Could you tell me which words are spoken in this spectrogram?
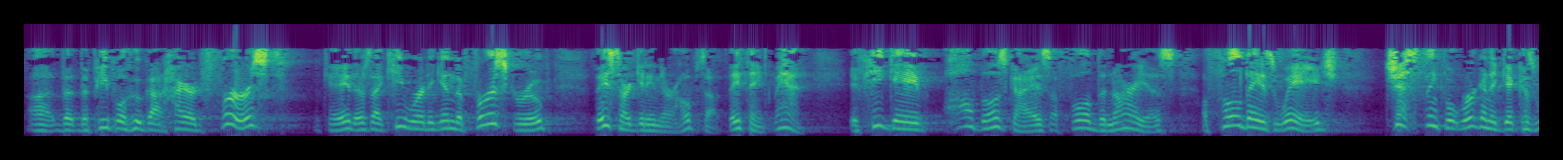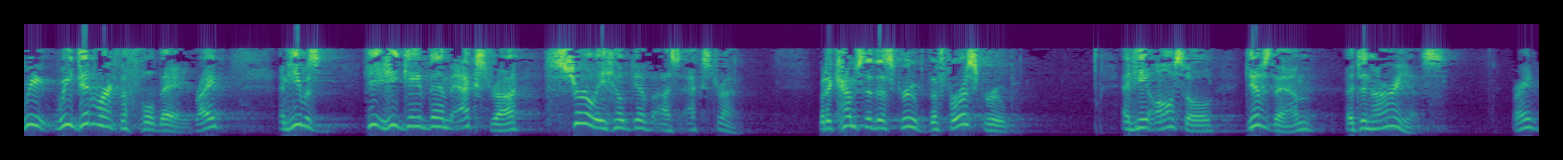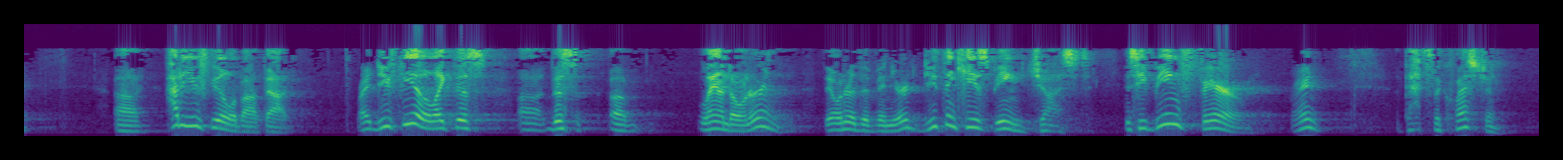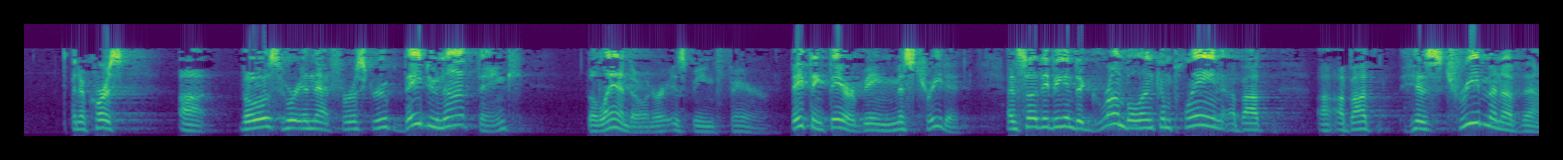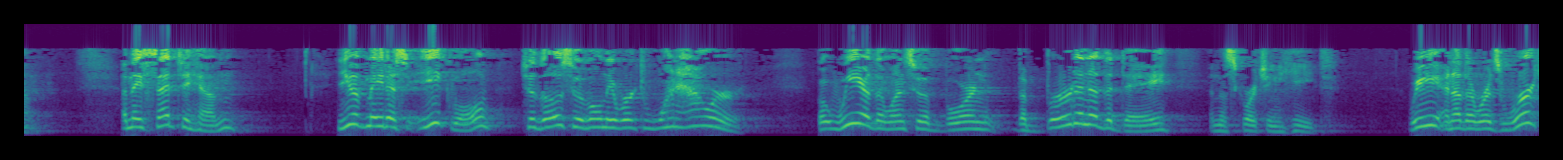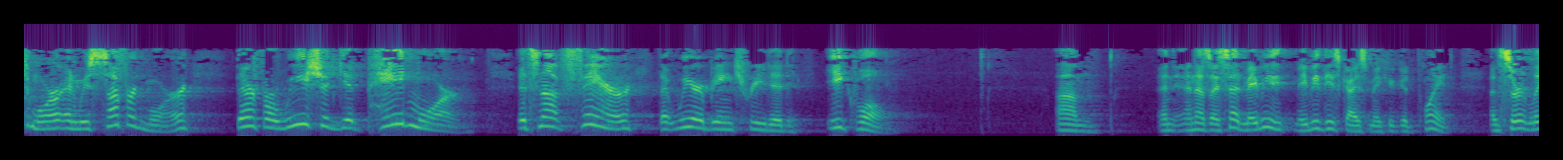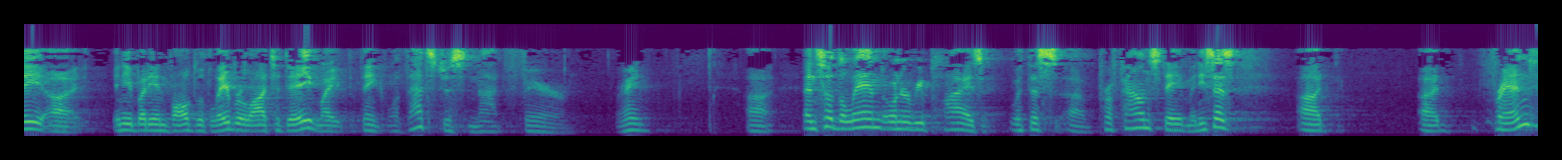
uh, the, the people who got hired first, okay, there's that key word again, the first group, they start getting their hopes up. They think, man, if he gave all those guys a full denarius, a full day's wage, just think what we're going to get because we, we did work the full day, right? And he was, he, he gave them extra. Surely he'll give us extra. But it comes to this group, the first group, and he also gives them a denarius, right? Uh, how do you feel about that? Right? Do you feel like this, uh, this uh, landowner, the owner of the vineyard, do you think he's being just Is he being fair? Right? That's the question. And of course, uh, those who are in that first group, they do not think the landowner is being fair. They think they are being mistreated. And so they begin to grumble and complain about, uh, about his treatment of them. And they said to him, You have made us equal to those who have only worked one hour. But we are the ones who have borne the burden of the day and the scorching heat. We, in other words, worked more and we suffered more. Therefore, we should get paid more. It's not fair that we are being treated equal. Um, and, and as I said, maybe maybe these guys make a good point. And certainly, uh, anybody involved with labor law today might think, well, that's just not fair, right? Uh, and so the landowner replies with this uh, profound statement. He says, uh, uh, "Friend,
